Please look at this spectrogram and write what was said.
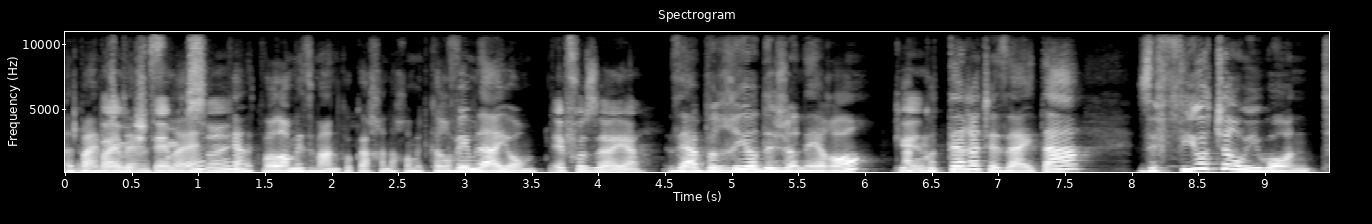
2012. 2012? כן, כבר לא מזמן כל כך, אנחנו מתקרבים להיום. איפה זה היה? זה היה בריו דה ז'נרו, כן. הכותרת של זה הייתה, זה future we want.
